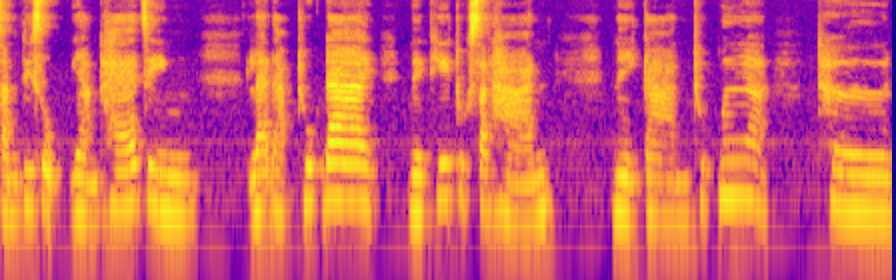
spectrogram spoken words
สันติสุขอย่างแท้จริง และดับทุกข์ได้ในที่ทุกสถาน ในการทุกเมื่อเทิน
